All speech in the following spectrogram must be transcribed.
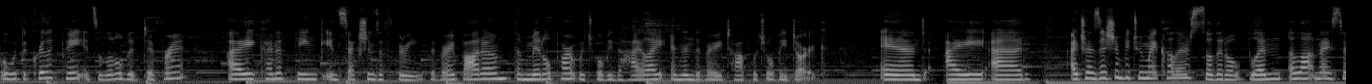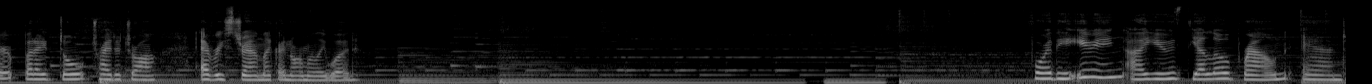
but with acrylic paint it's a little bit different I kind of think in sections of three the very bottom the middle part which will be the highlight and then the very top which will be dark and I add I transition between my colors so that it'll blend a lot nicer but I don't try to draw every strand like I normally would For the earring, I used yellow, brown, and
